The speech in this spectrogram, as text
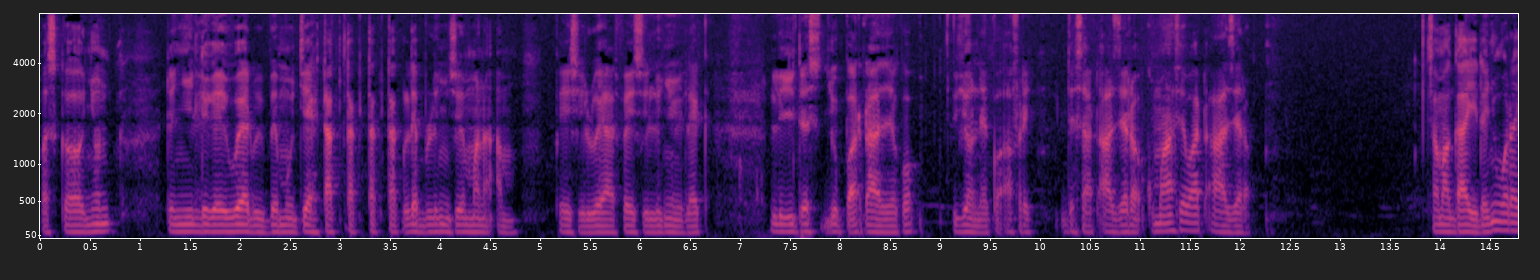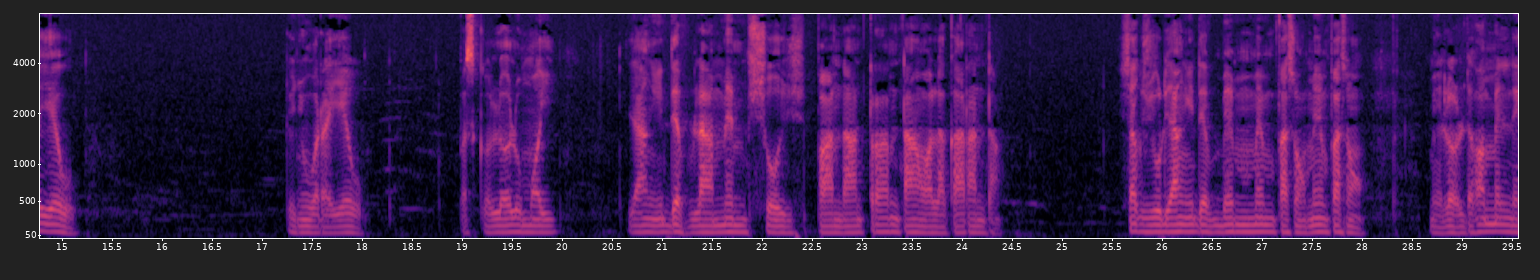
parce que ñun dañuy liggéey weer bi ba mu jeex tak tak tak tak lépp lu ñu si mën a am fay si lu yaay fay si lu ñuy lekk lii des ñu partagé ko yónnee ko Afrique desaat à zéro commencé waat à zéro sama gars yi dañu war a yeewu dañu war a yeewu parce que loolu mooy yaa ngi def la même chose pendant trente ans wala quarante ans chaque jour yaa ngi def même même façon même façon mais loolu dafa mel ne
